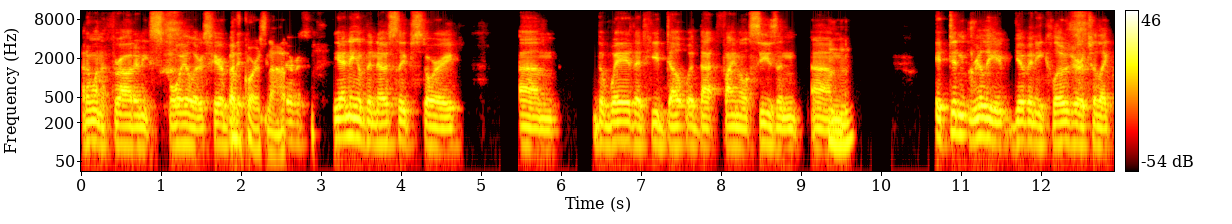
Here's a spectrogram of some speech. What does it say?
I don't want to throw out any spoilers here, but of course not. There was the ending of the No Sleep story. Um, the way that he dealt with that final season, um, Mhm. it didn't really give any closure to like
